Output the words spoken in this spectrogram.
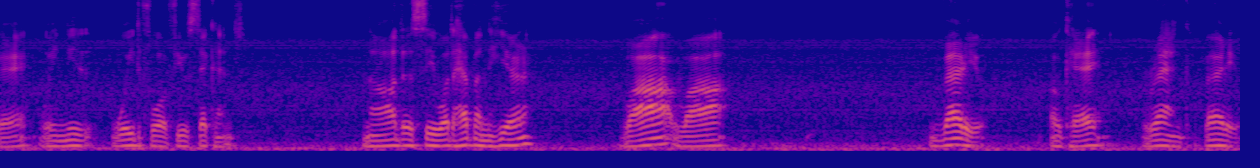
okay we need wait for a few seconds. Now let's see what happened here. Va va value. Okay rank value.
